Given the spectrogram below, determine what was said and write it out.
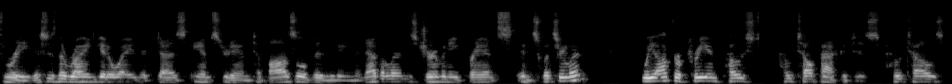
three. This is the Rhine getaway that does Amsterdam to Basel, visiting the Netherlands, Germany, France, and Switzerland. We offer pre and post hotel packages. Hotels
